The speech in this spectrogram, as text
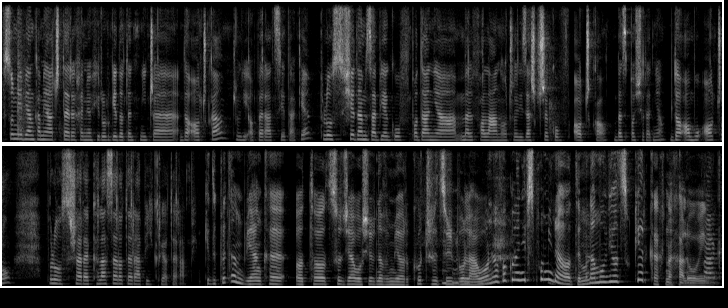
W sumie Bianka miała cztery chemiochirurgie dotętnicze do oczka, czyli operacje takie, plus siedem zabiegów podania melfalanu, czyli zastrzyków w oczko bezpośrednio do obu oczu, plus szereg laseroterapii i krioterapii. Kiedy pytam Biankę o to, co działo się w Nowym Jorku, czy coś bolało, ona w ogóle nie wspomina o tym. Ona mówi o cukierkach na Halloween. Tak,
